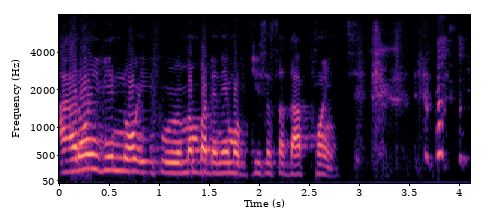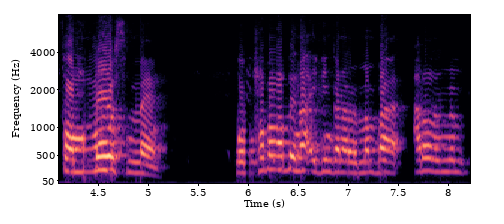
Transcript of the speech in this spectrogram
I don't even know if we remember the name of Jesus at that point. for most men, we're probably not even gonna remember. I don't remember.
